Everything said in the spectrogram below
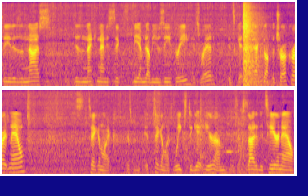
See, this is a nice, this is a 1996 BMW Z3. It's red. It's getting backed off the truck right now. It's taking like, it's been, it's taking like weeks to get here. I'm it's excited it's here now.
